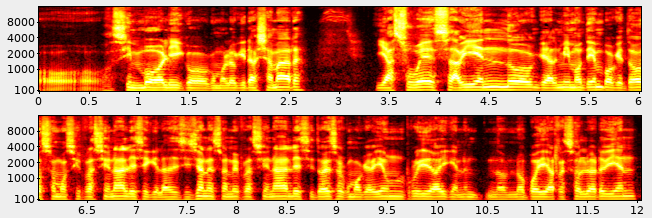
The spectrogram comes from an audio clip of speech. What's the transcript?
o simbólico, como lo quieras llamar, y a su vez sabiendo que al mismo tiempo que todos somos irracionales y que las decisiones son irracionales y todo eso, como que había un ruido ahí que no, no- no podía resolver bien.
